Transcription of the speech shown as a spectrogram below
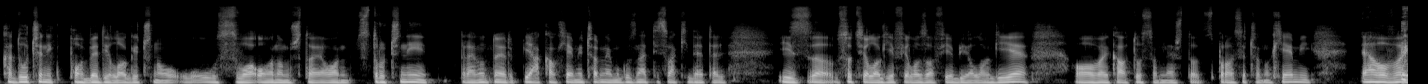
kad učenik pobedi logično u, u svo onom što je on stručniji trenutno jer ja kao hemičar ne mogu znati svaki detalj iz uh, sociologije, filozofije, biologije, ovaj kao tu sam nešto prosečan u hemiji. E, ovaj,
